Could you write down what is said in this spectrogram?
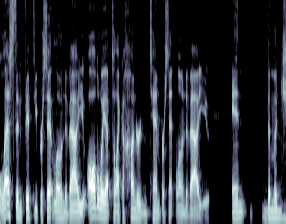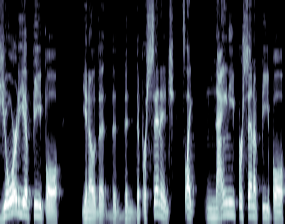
less than 50% loan to value all the way up to like 110% loan to value. And the majority of people, you know, the the the, the percentage, it's like 90% of people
